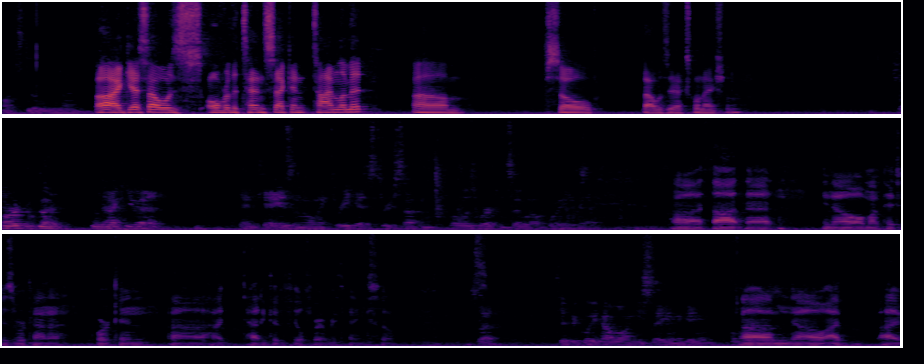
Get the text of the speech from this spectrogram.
caught stealing the nine? Uh, I guess I was over the 10 second time limit. Um, so that was the explanation. Or, go ahead. Jack, you had ten Ks and only three hits through seven. What was working so well for you today? Uh, I thought that, you know, all my pitches were kind of working. Uh, I had a good feel for everything. So, Is that typically how long you stay in the game? um, no, I I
